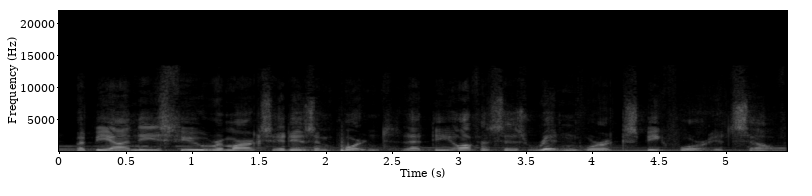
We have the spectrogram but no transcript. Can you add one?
But beyond these few remarks, it is important that the office's written work speak for itself.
